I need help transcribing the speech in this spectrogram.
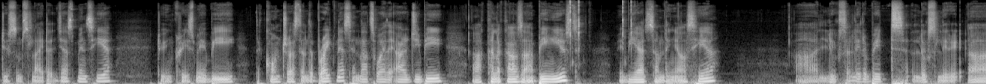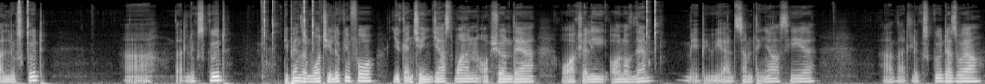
do some slight adjustments here to increase maybe the contrast and the brightness and that's why the RGB uh, color curves are being used. Maybe add something else here. Uh, looks a little bit looks uh, looks good. Uh, that looks good. Depends on what you're looking for. You can change just one option there or actually all of them. Maybe we add something else here. Uh, that looks good as well.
